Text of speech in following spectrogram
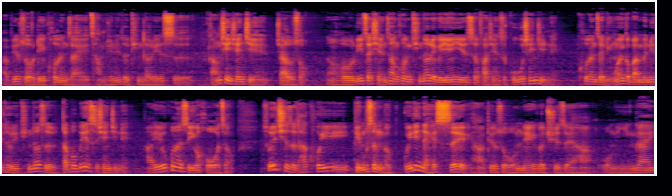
啊。比如说你可能在唱片里头听到的是钢琴先进，假如说，然后你在现场可能听到那个演绎的时候，发现是鼓先进的，可能在另外一个版本里头你听到是 double bass 先进的，啊，有可能是一个合奏。所以其实它可以，并不是那个规定得很死哈。比如说我们那个曲子哈，我们应该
